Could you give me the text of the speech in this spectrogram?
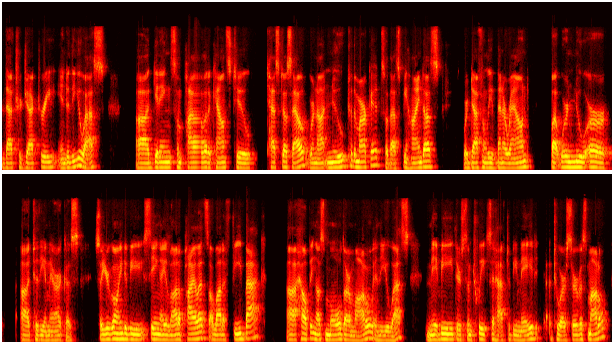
that trajectory into the US, uh, getting some pilot accounts to test us out. We're not new to the market, so that's behind us. We're definitely been around, but we're newer uh, to the Americas. So you're going to be seeing a lot of pilots, a lot of feedback, uh, helping us mold our model in the US. Maybe there's some tweaks that have to be made to our service model.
